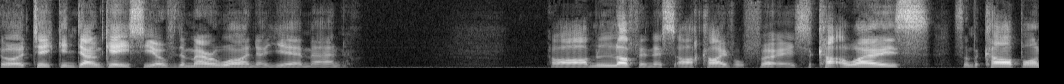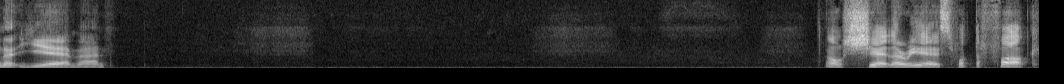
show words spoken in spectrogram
Oh, taking down Gacy over the marijuana. Yeah, man. Oh, I'm loving this archival footage. The cutaways, it's on the car bonnet. Yeah, man. Oh shit, there he is. What the fuck?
